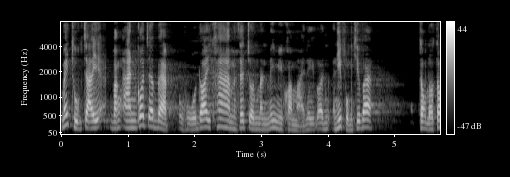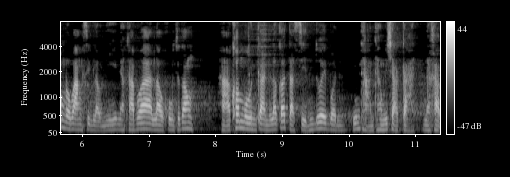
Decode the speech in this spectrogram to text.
ไม่ถูกใจบางอันก็จะแบบโอ้โหด้อยค่ามันซะจนมันไม่มีความหมายในอันนี้ผมคิดว่า ต้องเราต้องระวังสิ่งเหล่านี้นะครับ ว่าเราคงจะต้องหาข้อมูลกันแล้วก็ตัดสินด้วยบนพื้นฐานทางวิชาการนะครับ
